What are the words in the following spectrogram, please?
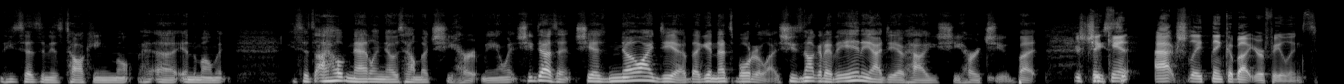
He says in his talking uh, in the moment, he says, "I hope Natalie knows how much she hurt me." I went, "She doesn't. She has no idea." Again, that's borderline. She's not going to have any idea of how she hurt you. But She can't actually think about your feelings.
